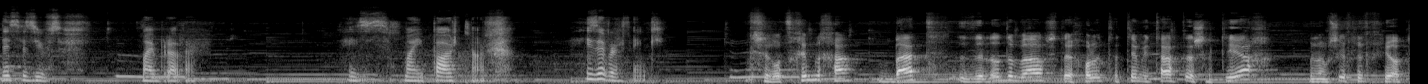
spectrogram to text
This is Yusuf, my brother. He's my partner. He's everything. כשרוצחים לך בת, זה לא דבר שאתה יכול לטאטא מתחת לשטיח ולהמשיך לחיות.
